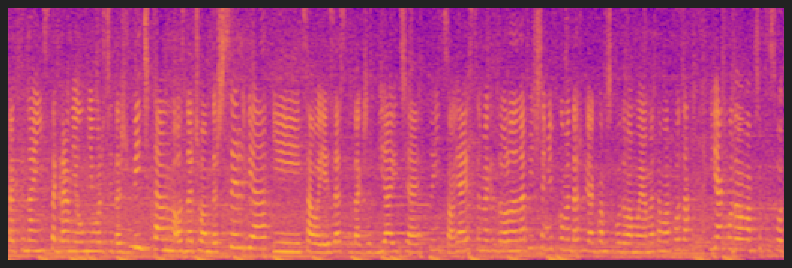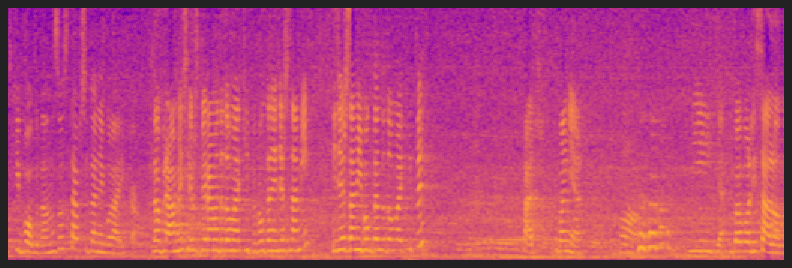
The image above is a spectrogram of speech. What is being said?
efekty na Instagramie, u mnie możecie też wbić. Tam oznaczyłam też Sylwię i cały jej zespół, także wbijajcie. No i co, ja jestem mega zadowolona. Napiszcie mi w komentarzu, jak Wam się podoba moja metamorfoza i jak podoba Wam się przysłodki Bogdan. Zostawcie dla niego lajka. Dobra, my się już zbieramy do domu ekipy. Bogdan, jedziesz z nami? Jedziesz z nami, Bogdan, do domu ekipy? Patrz, chyba nie. Nie idzie, chyba woli salon.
